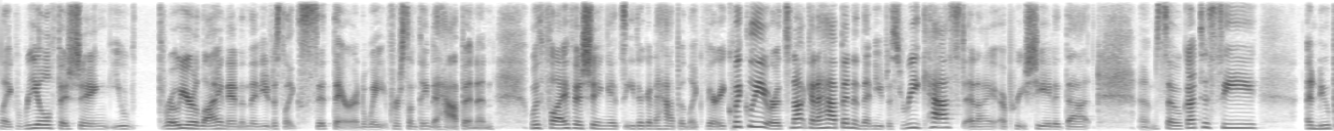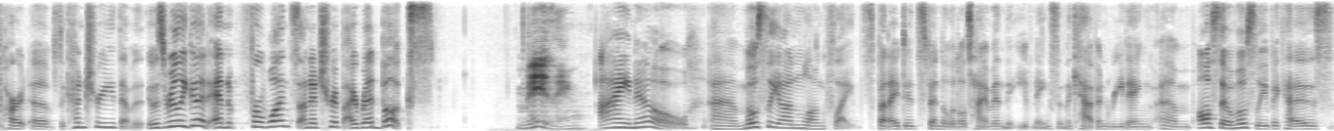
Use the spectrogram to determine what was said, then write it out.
like real fishing you throw your line in and then you just like sit there and wait for something to happen and with fly fishing it's either going to happen like very quickly or it's not going to happen and then you just recast and i appreciated that um, so got to see a new part of the country that was it was really good and for once on a trip i read books Amazing. I know, um, mostly on long flights, but I did spend a little time in the evenings in the cabin reading. Um, also, mostly because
